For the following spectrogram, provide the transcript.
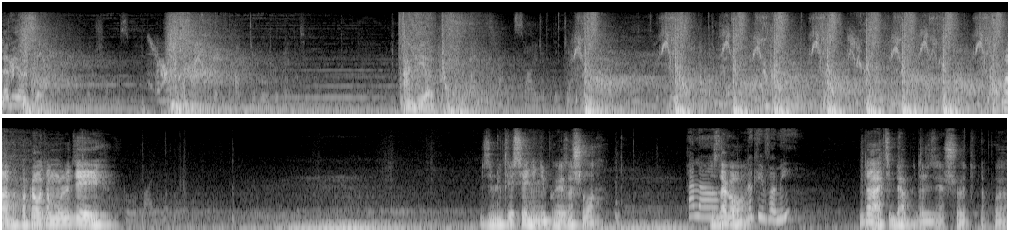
Levioso. Deck. Ладно, пока вот там у людей землетрясение не произошло. Hello. Здорово. Да, тебя, подожди, что это такое?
